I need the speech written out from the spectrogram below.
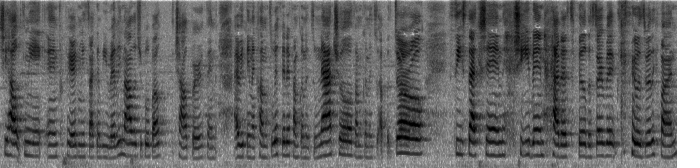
She helped me and prepared me so I can be really knowledgeable about childbirth and everything that comes with it. If I'm going to do natural, if I'm going to do epidural, C-section. She even had us fill the cervix. It was really fun.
